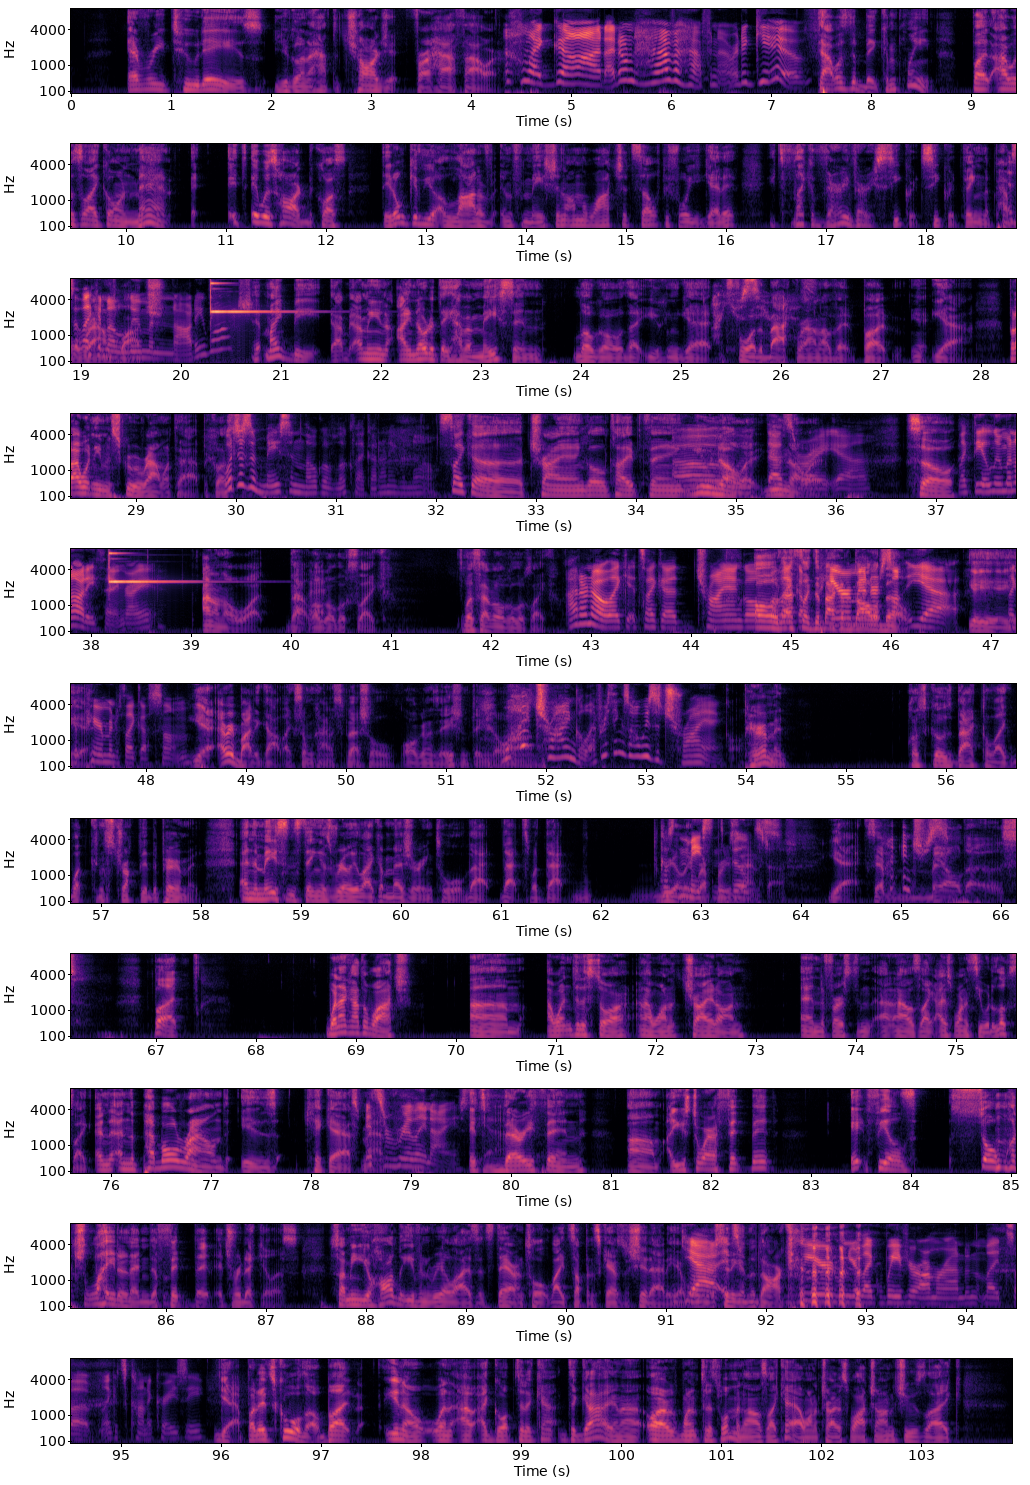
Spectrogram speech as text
every two days you're going to have to charge it for a half hour. Oh my god, I don't have a half an hour to give. that was the big complaint. But I was like, going, man, it, it, it was hard because they don't give you a lot of information on the watch itself before you get it. It's like a very, very secret, secret thing. The Pebble Is it like an watch. Illuminati watch? It might be. I, I mean, I know that they have a Mason logo that you can get you for the background of it, but yeah. But I wouldn't even screw around with that because What does a Mason logo look like? I don't even know. it's like a triangle type thing. you oh, know Oh, it. You That's know right. it. Yeah, So like the Illuminati thing, right? I don't know what that Okay. logo looks like. What's that logo look like? I don't know. Like it's like a triangle. Oh, that's a like the back of a pyramid dollar bill. Yeah. Yeah, yeah, yeah. Like yeah. a pyramid with like a something. Yeah, everybody got like some kind of special organization thing going Why on. triangle? Everything's always a triangle. Pyramid. because it goes back to like what constructed the pyramid. And the Masons thing is really like a measuring tool. That that's what that really the Masons build represents. stuff. Yeah, except does. But when I got to watch, um, I went into the store and I wanted to try it on. And the first, and I was like, I just want to see what it looks like. And and the Pebble Round is kick ass, man. It's really nice. It's yeah. very thin. Um, I used to wear a Fitbit. It feels so much lighter than the Fitbit. It's ridiculous. So I mean, you hardly even realize it's there until it lights up and scares the shit out of you when you're sitting in the dark. weird when you're like wave your arm around and it lights up. Like it's kind of crazy. yeah, but it's cool though. But you know, when I, I go up to the ca- the guy and I or I went up to this woman, and I was like, "Hey, I want to try this watch on." She was like,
